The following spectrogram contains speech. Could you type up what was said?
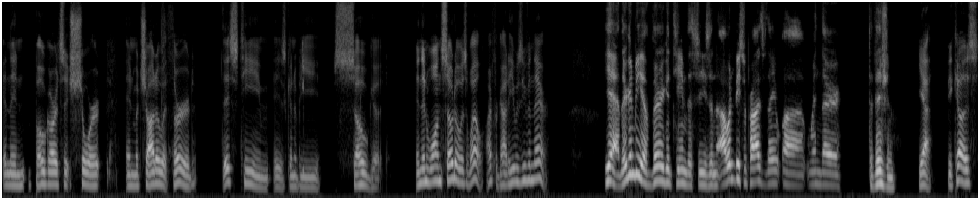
and then Bogaerts at short, and Machado at third. This team is going to be so good. And then Juan Soto as well. I forgot he was even there. Yeah, they're going to be a very good team this season. I wouldn't be surprised if they uh, win their division. Yeah, because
